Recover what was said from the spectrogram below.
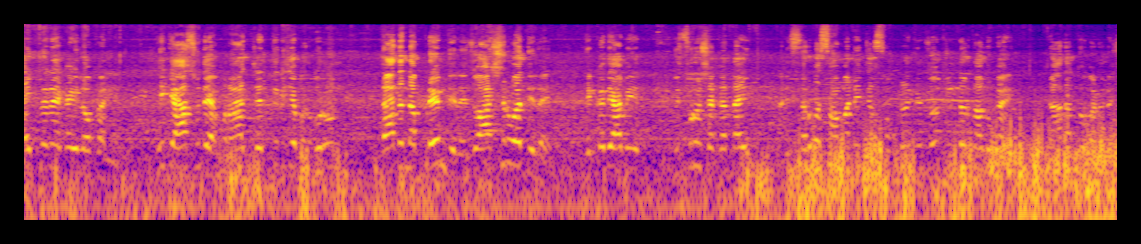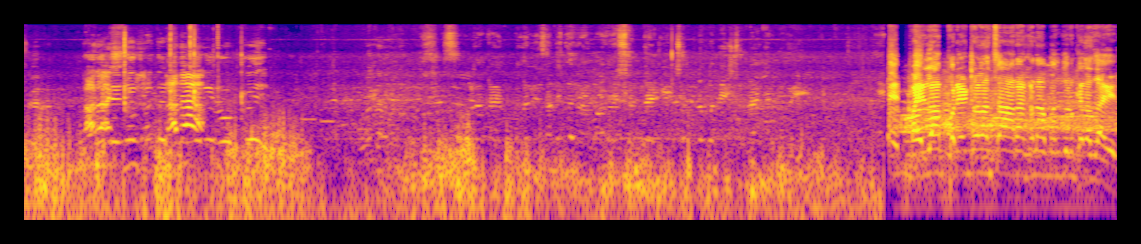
ऐकलं नाही काही लोकांनी. ठीक आहे असू द्या पण आज जनतेने जे भरभरून दादांना प्रेम दिले जो आशीर्वाद दिलाय हे कधी आम्ही विसरू शकत नाही. आणि सर्वसामान्यांच्या स्वप्नातील जो जुन्नर तालुका आहे दादा तो नाही. पहिला पर्यटनाचा आराखडा मंजूर केला जाईल.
